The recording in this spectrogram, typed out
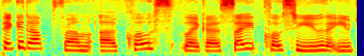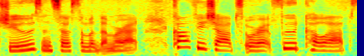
pick it up from a close, like a site close to you that you choose. And so some of them are at coffee shops or at food co-ops.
